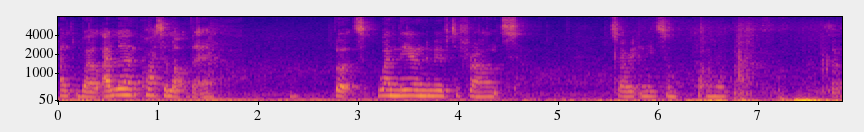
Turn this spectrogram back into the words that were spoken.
And, well, I learnt quite a lot there, but when the owner moved to France, sorry, I need some cotton wool. Sorry.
